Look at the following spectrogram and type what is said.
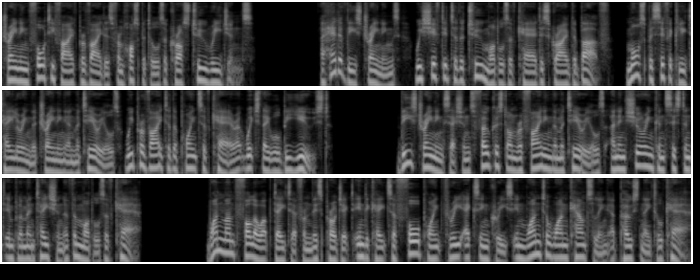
training 45 providers from hospitals across two regions. Ahead of these trainings, we shifted to the two models of care described above, more specifically tailoring the training and materials we provide to the points of care at which they will be used. These training sessions focused on refining the materials and ensuring consistent implementation of the models of care. One month follow up data from this project indicates a 4.3x increase in one to one counseling at postnatal care,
